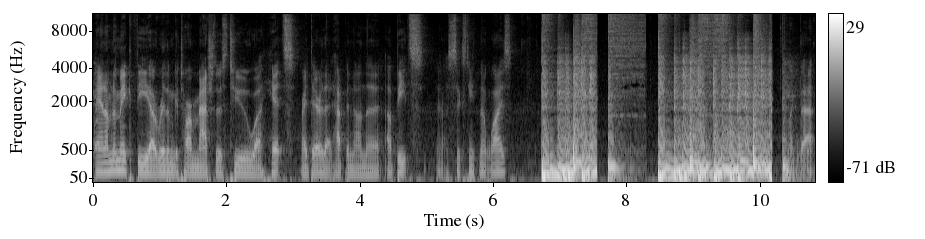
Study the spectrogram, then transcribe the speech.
And I'm to make the uh, rhythm guitar match those two uh, hits right there that happened on the upbeats, 16th uh, note wise. That.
